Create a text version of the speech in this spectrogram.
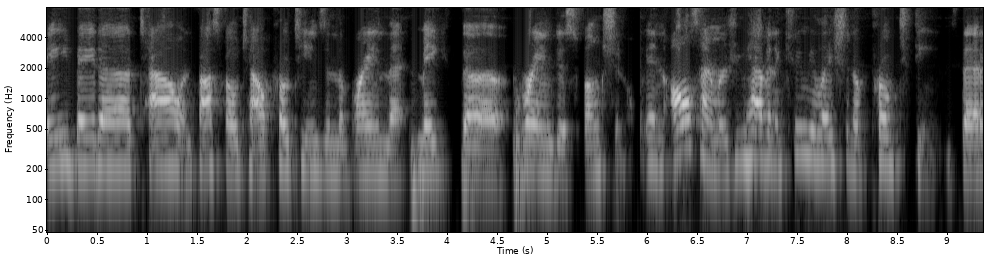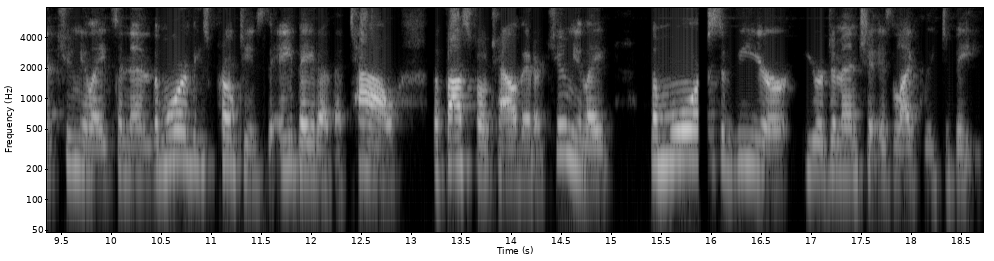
A beta, tau, and phospho-tau proteins in the brain that make the brain dysfunctional. In Alzheimer's, you have an accumulation of proteins that accumulates, and then the more of these proteins, the A beta, the tau, the phospho-tau that accumulate, the more severe your dementia is likely to be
